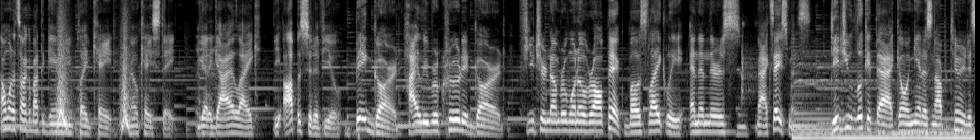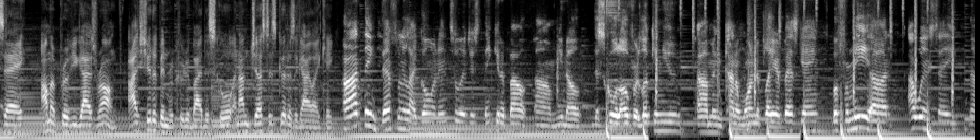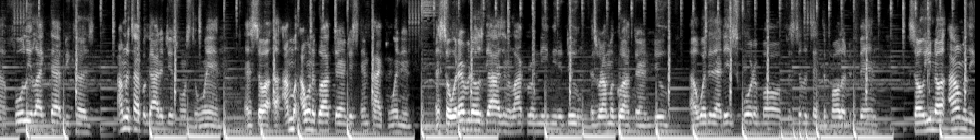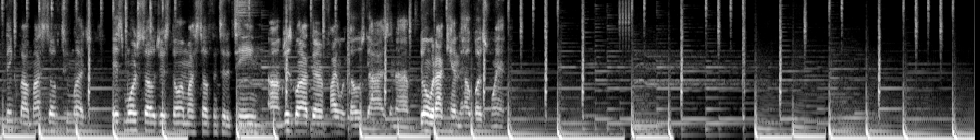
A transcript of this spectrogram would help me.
I want to talk about the game where you played Cade in OK State. You got a guy like the opposite of you, big guard, highly recruited guard, future number one overall pick, most likely. And then there's Max Abmas. Did you look at that going in as an opportunity to say, I'm going to prove you guys wrong? I should have been recruited by this school, and I'm just as good as a guy like Cade. I think definitely like going into it, just thinking about, um, you know, the school overlooking you um, and kind of wanting to play your best game. But for me, uh, I wouldn't say uh, fully like that because I'm the type of guy that just wants to win. And so I, I'm, I want to go out there and just impact winning. And so whatever those guys in the locker room need me to do is what I'm gonna go out there and do. Uh, whether that is score the ball, facilitate the ball, or defend. So you know, I don't really think about myself too much. It's more so just throwing myself into the team, um, just going out there and fighting with those guys, and uh, doing what I can to help us win.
